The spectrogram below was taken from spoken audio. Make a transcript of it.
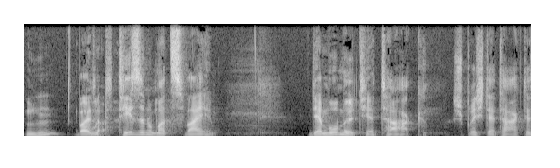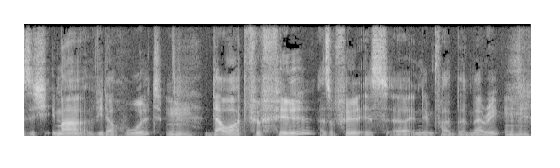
Mhm. Weiter. Gut, These Nummer zwei. Der Murmeltiertag, sprich der Tag, der sich immer wiederholt, Mhm. dauert für Phil, also Phil ist äh, in dem Fall Bill Murray, Mhm.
